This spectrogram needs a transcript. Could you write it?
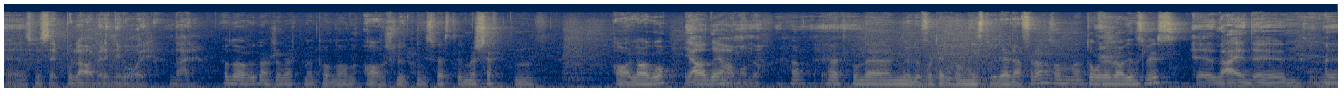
eh, spesielt på lavere nivåer der. ja, Du har vel kanskje vært med på noen avslutningsfester med Skjetten A-lag òg? Ja, det har man jo. Ja, jeg vet ikke om det er mulig å fortelle noen historier derfra som tåler dagens lys? Eh, Nei, det, det,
